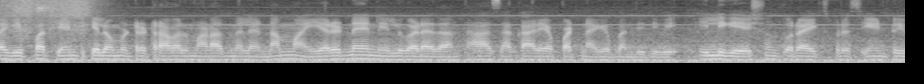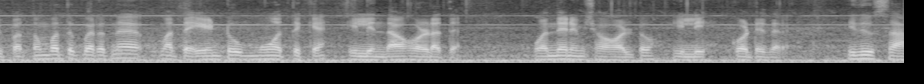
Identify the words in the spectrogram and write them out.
like ಇಪ್ಪತ್ತೆಂಟು ಕಿಲೋಮೀಟರ್ ಟ್ರಾವೆಲ್ ಮಾಡಾದಮೇಲೆ ನಮ್ಮ ಎರಡನೇ ನಿಲುಗಡೆದಂತಹ ಸಕಾರಿಯ ಪಟ್ನಾಗೆ ಬಂದಿದ್ದೀವಿ. ಇಲ್ಲಿಗೆ ಯಶವಂತಪುರ ಎಕ್ಸ್ಪ್ರೆಸ್ ಎಂಟು ಇಪ್ಪತ್ತೊಂಬತ್ತಕ್ಕೆ ಬರುತ್ತೆ, ಮತ್ತು ಎಂಟು ಮೂವತ್ತಕ್ಕೆ ಇಲ್ಲಿಂದ ಹೊರಡುತ್ತೆ. ಒಂದೇ ನಿಮಿಷ ಹಾಲ್ಟು ಇಲ್ಲಿ ಕೊಟ್ಟಿದ್ದಾರೆ. ಇದು ಸಹ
